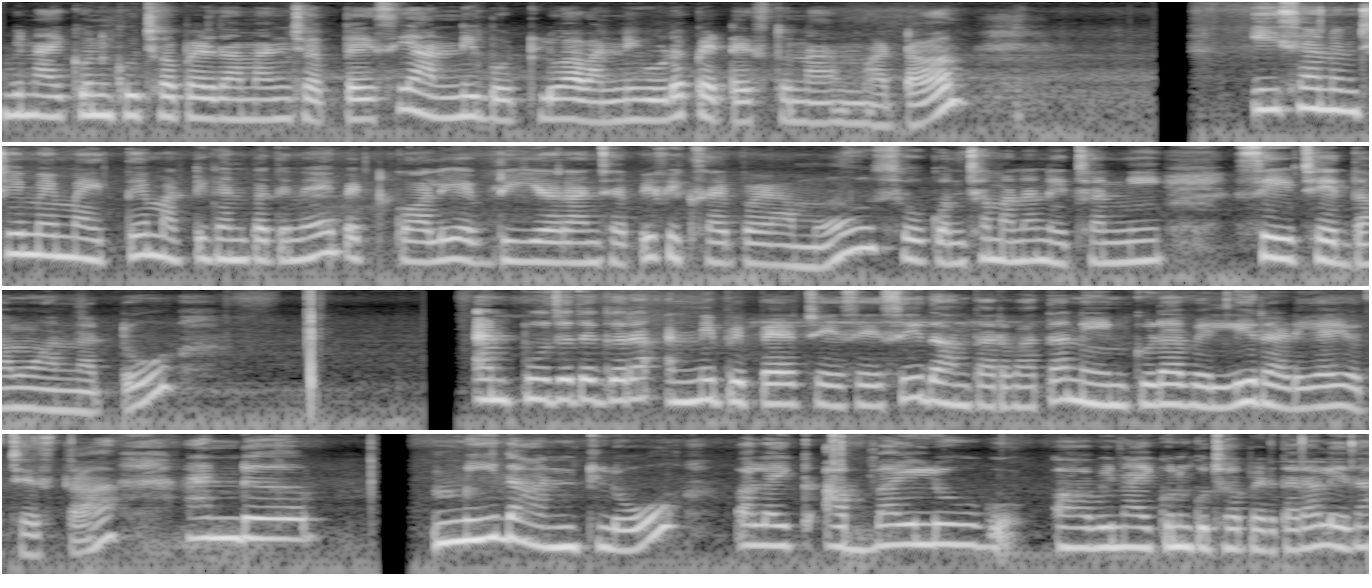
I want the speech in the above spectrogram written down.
వినాయకుని కూర్చోపెడదామని చెప్పేసి అన్ని బొట్లు అవన్నీ కూడా పెట్టేస్తున్నాను అనమాట ఈసా నుంచి మేమైతే మట్టి గణపతినే పెట్టుకోవాలి ఎవ్రీ ఇయర్ అని చెప్పి ఫిక్స్ అయిపోయాము. సో కొంచెం అన్న నేచర్ని సేవ్ చేద్దాము అన్నట్టు. అండ్ పూజ దగ్గర అన్నీ ప్రిపేర్ చేసేసి దాని తర్వాత నేను కూడా వెళ్ళి రెడీ అయ్యి వచ్చేస్తా. అండ్ మీ దాంట్లో లైక్ అబ్బాయిలు వినాయకుని కూర్చోపెడతారా లేదా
